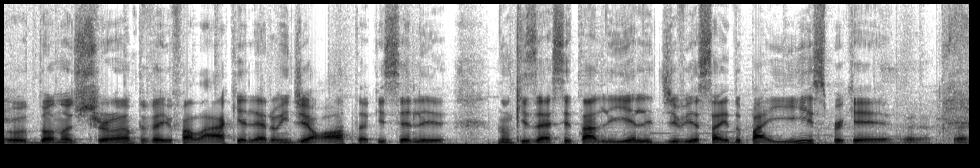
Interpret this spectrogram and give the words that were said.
O Donald Trump veio falar que ele era um idiota, que se ele não quisesse estar ali, ele devia sair do país, porque. É, é,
